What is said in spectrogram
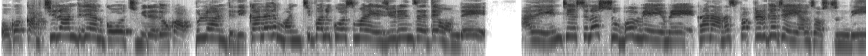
ఒక ఖర్చు లాంటిది అనుకోవచ్చు మీరు అది ఒక అప్పు లాంటిది. కానీ అది మంచి పని కోసం అనే ఎజ్యూరెన్స్ అయితే ఉంది. అది ఏం చేసినా శుభ వ్యయమే కానీ అన్ఎక్స్పెక్టెడ్గా చేయాల్సి వస్తుంది.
